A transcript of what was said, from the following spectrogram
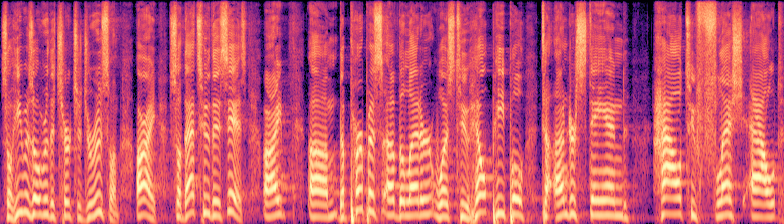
so he was over the church of Jerusalem. All right, so that's who this is. All right, um, the purpose of the letter was to help people to understand how to flesh out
